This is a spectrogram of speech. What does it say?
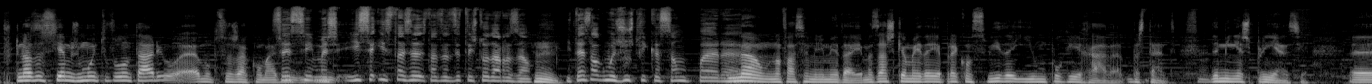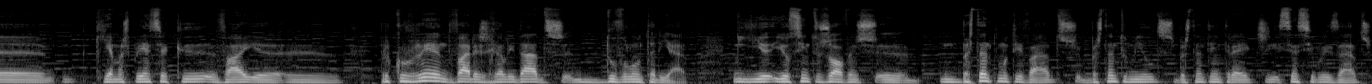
porque nós associamos muito voluntário a uma pessoa já com mais Sim, sim, mas isso, isso estás, a, estás a dizer, tens toda a razão. Hum. E tens alguma justificação para. Não, não faço a mínima ideia, mas acho que é uma ideia pré-concebida e um pouco errada, bastante, Sim. da minha experiência. Uh, que é uma experiência que vai uh, uh, percorrendo várias realidades do voluntariado. E eu, eu sinto jovens uh, bastante motivados, bastante humildes, bastante entregues e sensibilizados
